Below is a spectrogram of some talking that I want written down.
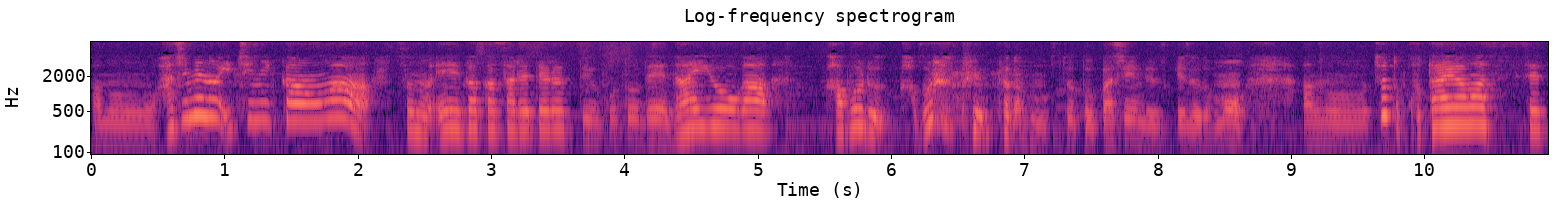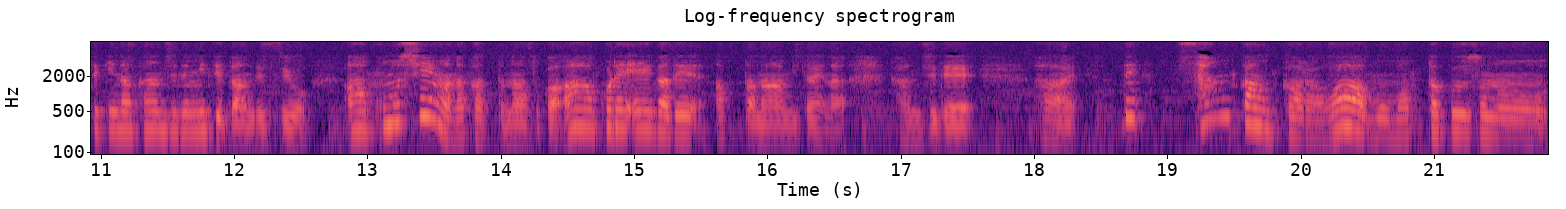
あの初めの12巻はその映画化されてるっていうことで内容がかぶるかぶるって言ったらもうちょっとおかしいんですけれどもあのちょっと答え合わせ的な感じで見てたんですよ。あこのシーンはなかったなとかあこれ映画であったなみたいな感じではい。で3巻からはもう全くその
